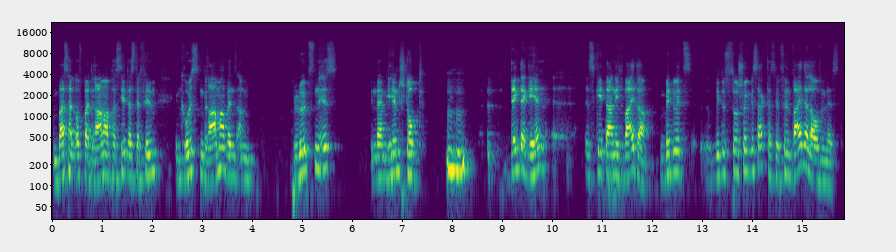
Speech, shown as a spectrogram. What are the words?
Und was halt oft bei Drama passiert, dass der Film im größten Drama, wenn es am blödsten ist, in deinem Gehirn stoppt. Mhm. Denkt der Gehirn, äh, es geht da nicht weiter. Und wenn du jetzt, wie du es so schön gesagt hast, den Film weiterlaufen lässt,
